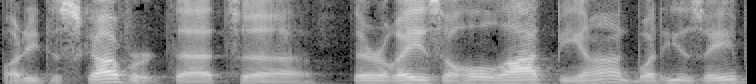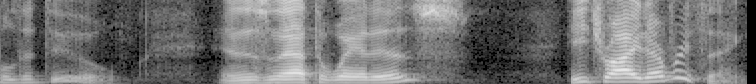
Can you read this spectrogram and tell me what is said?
But he discovered that uh, there lays a whole lot beyond what he is able to do. And isn't that the way it is? He tried everything.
